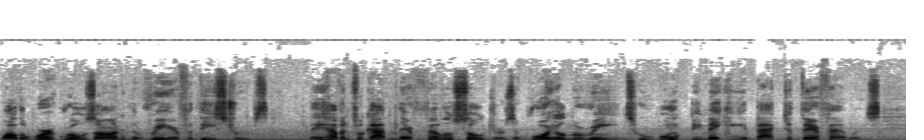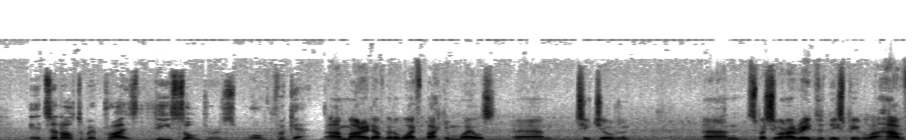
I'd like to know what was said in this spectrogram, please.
While the work rolls on in the rear for these troops, they haven't forgotten their fellow soldiers and Royal Marines who won't be making it back to their families. It's an ultimate prize these soldiers won't forget. I'm married, I've got a wife back in Wales, um, two children, and especially when I read that these people that have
